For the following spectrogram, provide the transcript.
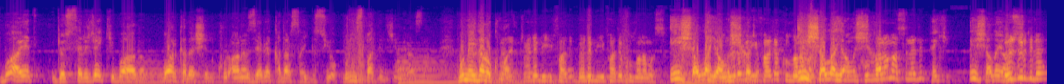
Bu ayet gösterecek ki bu adam, bu arkadaşın Kur'an'a zerre kadar saygısı yok. Bunu ispat edeceğim birazdan. Bu meydan okumadır. Böyle, böyle bir ifade böyle bir ifade kullanamazsın. İnşallah yanlış Böyle bir çıkacağım. ifade kullanamazsın. İnşallah yanlış çıkacağım. Kullanamazsın Edip. Peki. İnşallah yanlış. Özür dile.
